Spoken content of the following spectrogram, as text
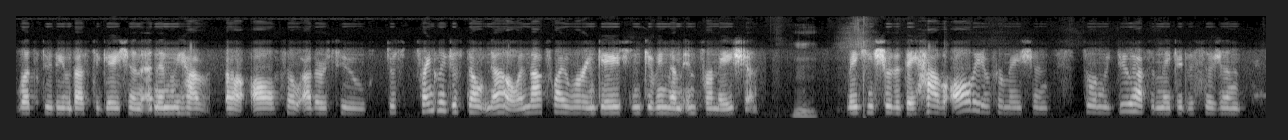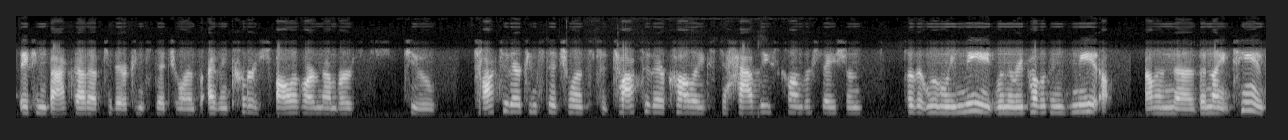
Let's do the investigation. And then we have uh, also others who just frankly just don't know, and that's why we're engaged in giving them information, hmm. making sure that they have all the information. So when we do have to make a decision, they can back that up to their constituents. I've encouraged all of our members to talk to their constituents, to talk to their colleagues, to have these conversations so that when we meet, when the Republicans meet on uh, the 19th,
